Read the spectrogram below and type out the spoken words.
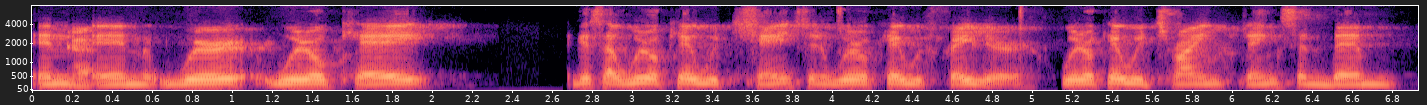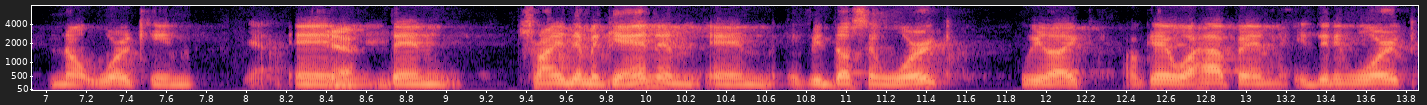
and yeah. and we're we're okay i guess that we're okay with change and we're okay with failure we're okay with trying things and them not working yeah. and yeah. then trying them again and and if it doesn't work we like, okay, what happened? It didn't work.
